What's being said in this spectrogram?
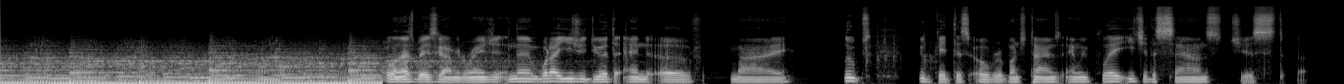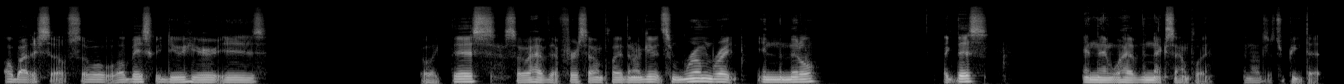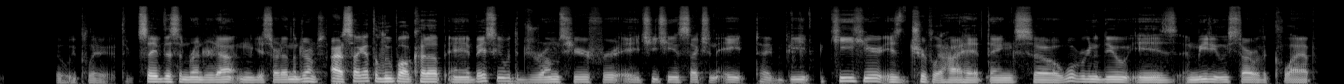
Cool, and that's basically how I'm going to arrange it. And then what I usually do at the end of my loops, duplicate this over a bunch of times, and we play each of the sounds just all by themselves. So what I'll basically do here is go like this. So I have that first sound played, then I'll give it some room right in the middle, like this, and then we'll have the next sound play, and I'll just repeat that we play it through. Save this and render it out and get started on the drums. All right, so I got the loop all cut up and basically with the drums here for a Chichi in section 8 type beat. The key here is the triplet hi-hat thing. So what we're going to do is immediately start with a clap.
